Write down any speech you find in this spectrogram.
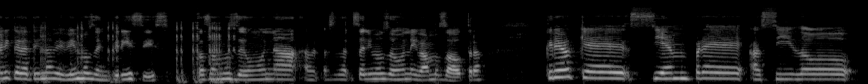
América Latina vivimos en crisis. Pasamos de una, salimos de una y vamos a otra. Creo que siempre ha sido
